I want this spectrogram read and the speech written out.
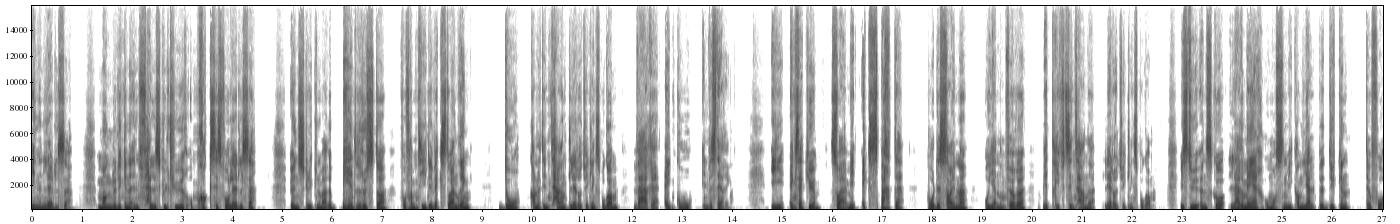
innen ledelse? Mangler dere en felles kultur og praksis for ledelse? Ønsker dere å være bedre rustet for fremtidig vekst og endring? Da kan et internt lederutviklingsprogram være en god investering. I Execu så er vi eksperter på å designe og gjennomføre bedriftsinterne lederutviklingsprogram. Hvis du ønsker å lære mer om hvordan vi kan hjelpe dykken til å få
